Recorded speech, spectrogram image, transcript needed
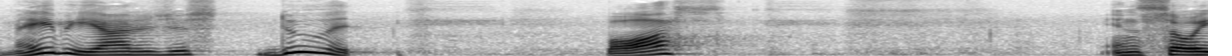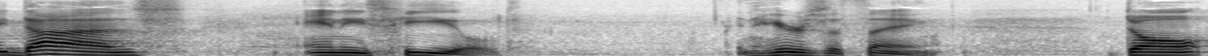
Maybe you ought to just do it, boss. And so he does, and he's healed. And here's the thing don't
